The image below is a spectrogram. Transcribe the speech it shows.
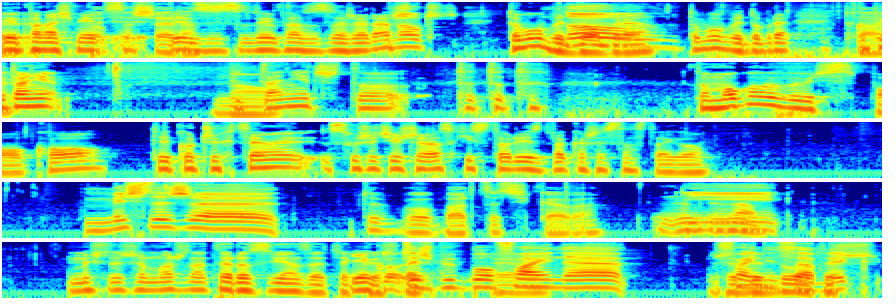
Yy, Pana śmierci. pasażera. Z pana pasażera? No, Czy- to byłoby no, dobre. To byłoby dobre. Tylko tak. pytanie, No. pytanie, czy to to, to, to. to mogłoby być spoko, tylko czy chcemy słyszeć jeszcze raz historię z 2K16? Myślę, że to by było bardzo ciekawe. No, I no. Myślę, że można to rozwiązać jakoś Jako- tak, też by było e, fajne, żeby fajny było zabieg, też-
